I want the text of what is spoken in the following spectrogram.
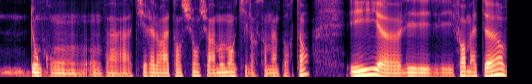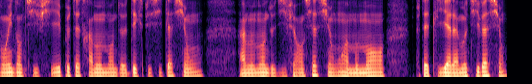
donc on, va attirer leur attention sur un moment qui leur semble important et euh, les, formateurs vont identifier peut-être un moment d'explicitation, un moment de différenciation, un moment peut-être lié à la motivation.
